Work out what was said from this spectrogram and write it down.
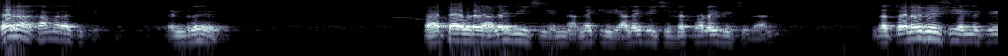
போடா காமராஜுக்கு. என்று தாத்தாவுடைய அலைபேசி எண் அன்னைக்கு அலைபேசி இல்லை தொலைபேசி தான். இந்த தொலைபேசி எண்ணுக்கு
